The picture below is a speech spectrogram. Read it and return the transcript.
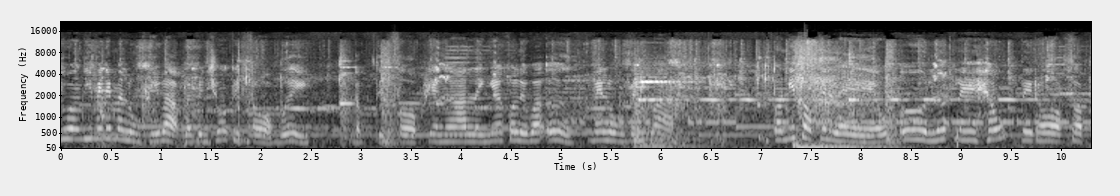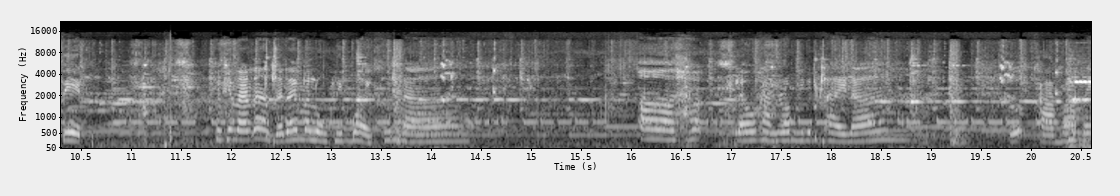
ช่วงที่ไม่ได้มาลงคลิปอะมันเป็นช่วงติดสอบเว้ย กับติดสอบเพียงงานอะไรเงี้ยก็เลยว่า เออ ไม่ลงไปดีกว่า ตอนนี้สอบเสร็จแล้ว เออ เลิศแล้วเดดอกสอบเสร็จ เพราะฉะนั้นอาจจะได้มาลงคลิปบ่อยขึ้นนะอ่าแล้วฮันรอบนี้เป็นใครนะ เออค้างมากแม่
